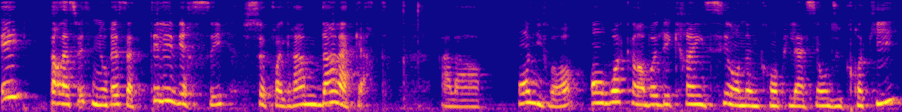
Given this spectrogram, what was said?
Et par la suite, il nous reste à téléverser ce programme dans la carte. Alors, on y va. On voit qu'en bas de l'écran ici, on a une compilation du croquis.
